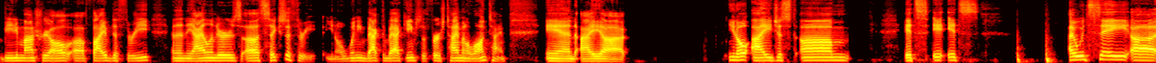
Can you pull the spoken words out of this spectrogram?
beating Montreal uh, five to three, and then the Islanders uh, six to three. You know, winning back to back games for the first time in a long time and I, uh, you know, I just, um, it's, it, it's, I would say, uh,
